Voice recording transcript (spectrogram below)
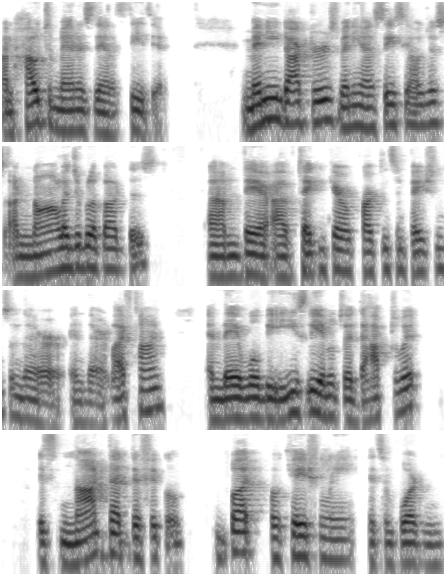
on how to manage the anesthesia. Many doctors, many anesthesiologists are knowledgeable about this. Um, they have taken care of Parkinson patients in their in their lifetime, and they will be easily able to adapt to it. It's not that difficult, but occasionally it's important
